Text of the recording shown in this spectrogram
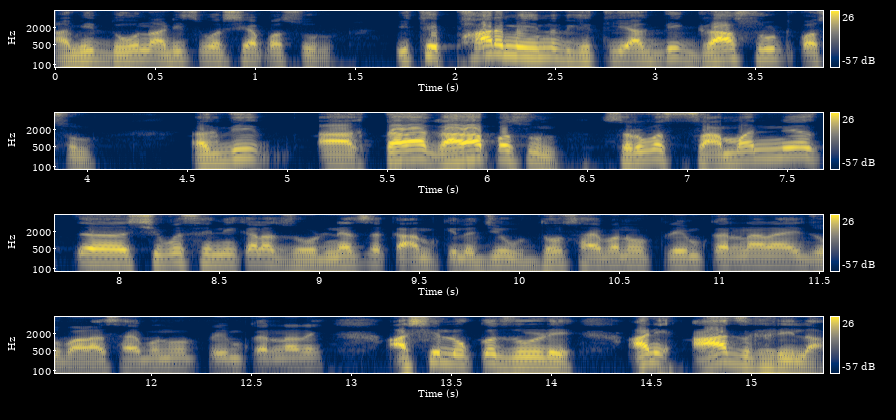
आम्ही दोन अडीच वर्षापासून इथे फार मेहनत घेतली अगदी ग्रासरूटपासून अगदी तळागाळापासून सर्वसामान्य शिवसैनिकाला जोडण्याचं काम केलं. जे उद्धव साहेबांवर प्रेम करणार आहे जो बाळासाहेबांवर प्रेम करणार आहे असे लोक जोडले. आणि आज घडीला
